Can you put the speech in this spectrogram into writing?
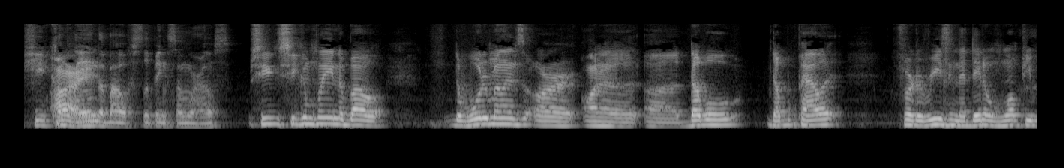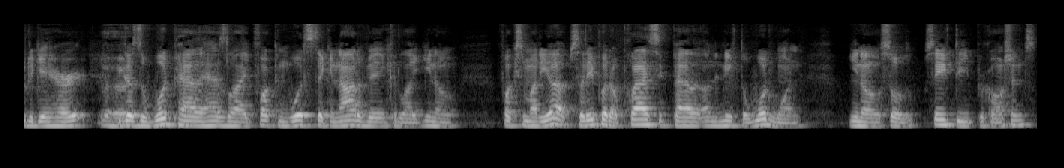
She All right. complained about slipping somewhere else. she she complained about the watermelons are on a uh, double double pallet for the reason that they don't want people to get hurt because the wood pallet has like fucking wood sticking out of it and could like you know fuck somebody up. So they put a plastic pallet underneath the wood one, you know, so safety precautions.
